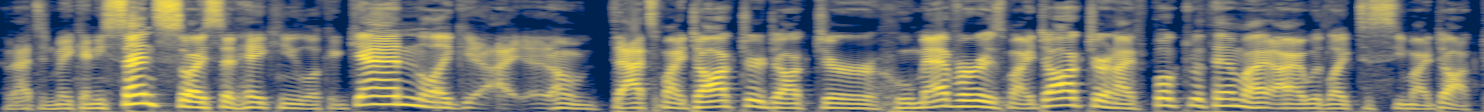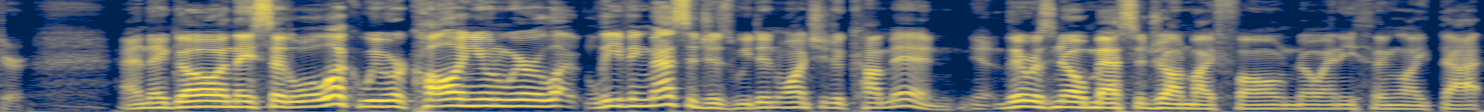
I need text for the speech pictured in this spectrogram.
And that didn't make any sense. So I said, Hey, can you look again? Like, I, that's my doctor. Dr. Whomever is my doctor, and I've booked with him. I, I would like to see my doctor. And they go and they said, Well, look, we were calling you and we were le- leaving messages. We didn't want you to come in. There was no message on my phone, no anything like that.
